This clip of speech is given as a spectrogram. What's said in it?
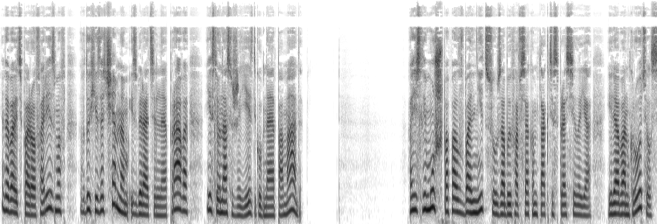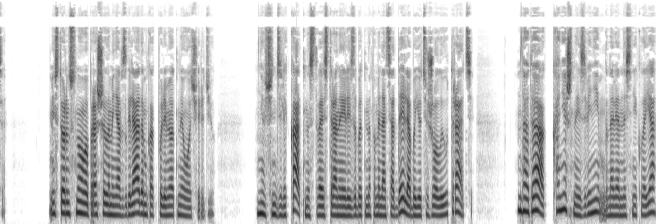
и добавить пару афоризмов в духе «Зачем нам избирательное право, если у нас уже есть губная помада?» «А если муж попал в больницу, забыв о всяком такте, — спросила я, — или обанкротился?» Мисс Торн снова прошила меня взглядом, как пулеметной очередью. Не очень деликатно с твоей стороны, Элизабет, напоминать Адель об ее тяжелой утрате. Да-да, конечно, извини, мгновенно сникла я,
